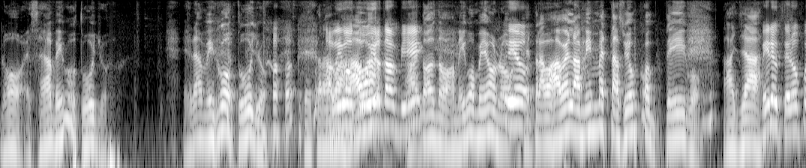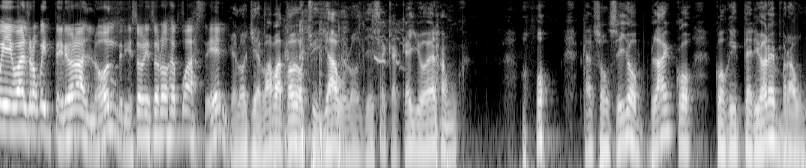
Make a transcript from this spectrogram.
No, ese es amigo tuyo. Era amigo tuyo. Que Amigo trabajaba- tuyo también. Ah, no, no, amigo mío no. Digo- que trabajaba en la misma estación contigo. Allá. mire, usted no puede llevar ropa interior al Londres, eso, eso no se puede hacer. Que los llevaba todos chillados. Los dice que aquello era un, un calzoncillo blanco con interiores brown.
